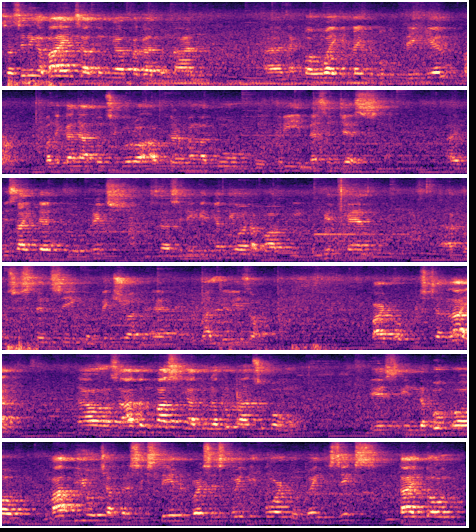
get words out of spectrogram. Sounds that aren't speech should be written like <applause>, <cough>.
Sa siningabahin sa aton nga pagatunan, uh, nagpahuway kita the book of Daniel. Balikan natin siguro after mga 2 to 3 messages. I've decided to preach sa sinigit nga tiyon about the commitment, uh, consistency, conviction, and evangelism. Part of Christian life. Now, sa aton passage nga aton natunan subong is in the book of Matthew chapter 16 verses 24 to 26 entitled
